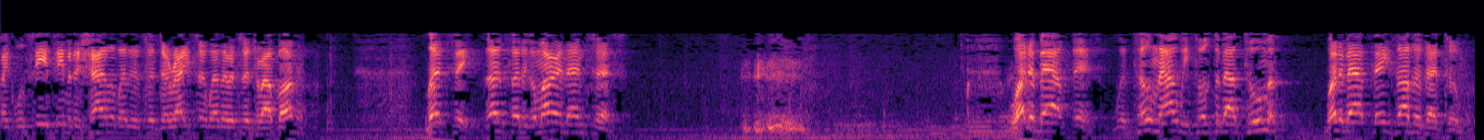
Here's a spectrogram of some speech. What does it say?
like we'll see, it's even a shiloh whether it's a deraisa, whether it's a drabanan. Let's see. So the Gemara then says. What about this? Until now, we talked about tuma. What about things other than tuma?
